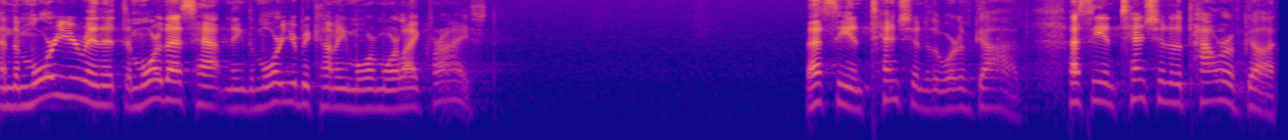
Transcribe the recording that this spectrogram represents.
And the more you're in it, the more that's happening, the more you're becoming more and more like Christ. That's the intention of the Word of God. That's the intention of the power of God,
